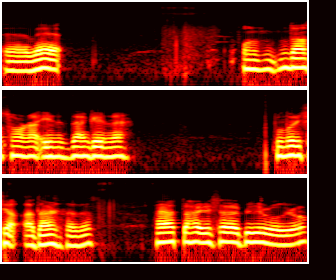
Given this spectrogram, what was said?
e, ve ondan sonra elinizden gelene bunlar için adarsanız hayat daha yaşanabilir oluyor.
